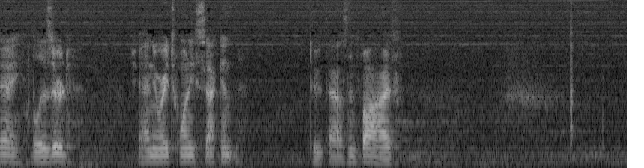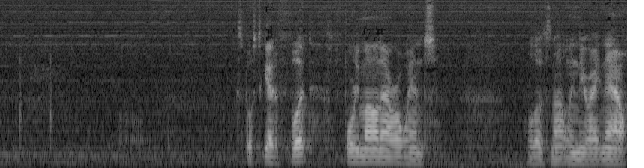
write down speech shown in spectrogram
Okay, blizzard, January 22nd, 2005. Supposed to get a foot, 40 mile an hour winds. Although it's not windy right now.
